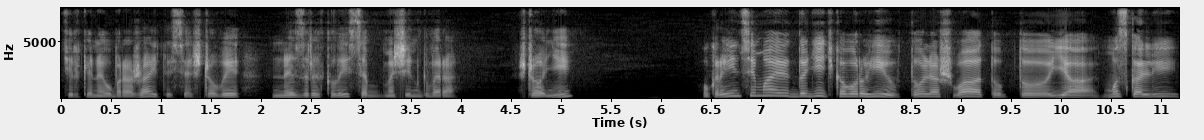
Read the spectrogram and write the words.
тільки не ображайтеся, що ви не зреклися б Машінгвера. Що, ні? Українці мають до дідька ворогів то ляшва, тобто я, москалі.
